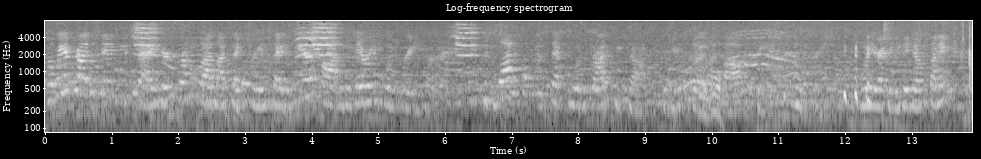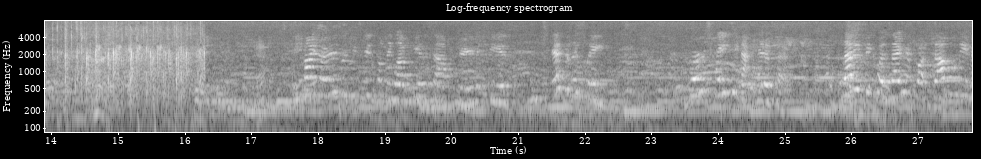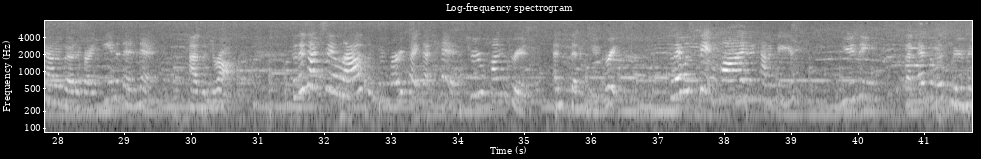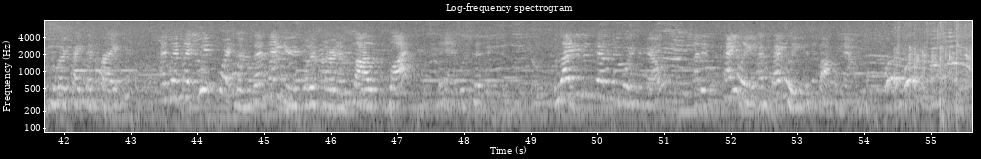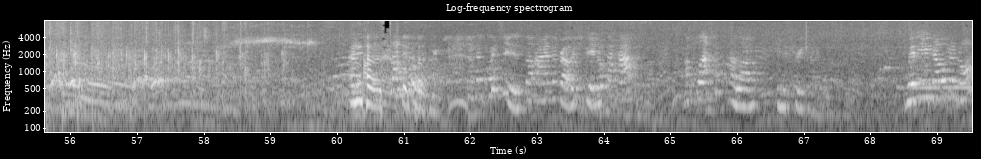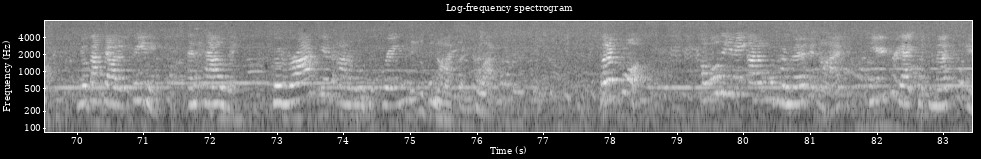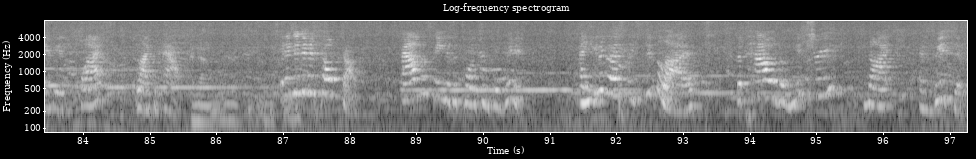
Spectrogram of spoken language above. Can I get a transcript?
But we are proud to stand here today here at Currumbin Wildlife Sanctuary and say that we are a part of a very important breeding program. Just one positive step towards a brighter future for beautiful birds like Barb. What do you reckon? You think they're stunning? You might notice you see something like here this afternoon that she is effortlessly rotating that head of hers. That is because they have got double the amount of vertebrae in their neck as a giraffe. So this actually allows them to rotate that head 270 degrees. So they will sit high in the canopy using that effortless movement to locate their prey. And when they pinpoint them, then they use what is known as silent flight to ambush their victims. Ladies and gentlemen, boys and girls, that is Haley, and Bailey is a barking now. And it's in the bushes behind the rubbish bin or perhaps a flash of colour in the tree. Whether you know it or not, you're back out at feeding and housing a variety of animals that bring the night to life. But of course, of all the unique animals that emerge at night, you create such a magical ambience quite like an owl. In Indigenous culture, owls are seen as a totem for women and universally symbolise the powers of mystery, night and wisdom.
